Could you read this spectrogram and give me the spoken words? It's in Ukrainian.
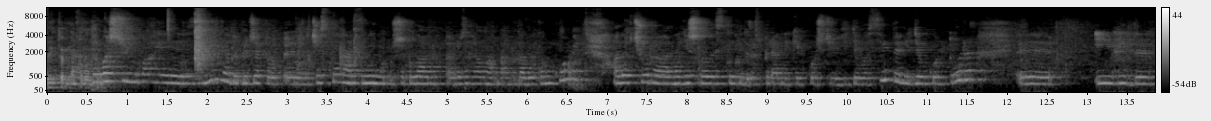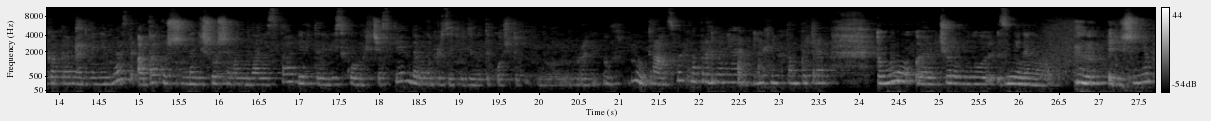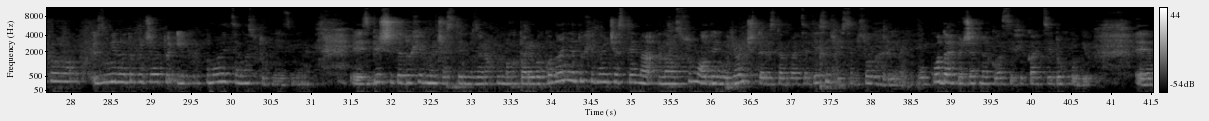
Віктор, Так, До вашої уваги зміни до бюджету. Е, Частина змін вже була розглянута на виконкомі, але вчора надійшли листи від розпорядників коштів відділу освіти, відділ культури е, і від КП «Медвінінвест», а також надійшло ще нам два листа від військових частин, де вони просять виділити кошти в ну, трансфер на придбання їхніх там потреб. Тому е, вчора було змінено рішення про зміни до бюджету і пропонується наступні зміни. Е, Збільшити дохідну частину за рахунок перевиконання дохідної частини на суму 1 мільйон 420 тисяч 800 гривень. У кодах бюджетної класифікації доходів е,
